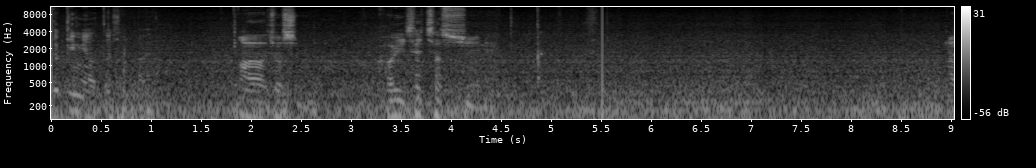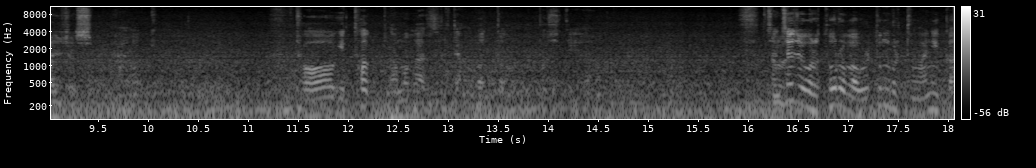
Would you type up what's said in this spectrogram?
느낌이 어떠신가요? 아 좋습니다. 거의 세차 수준이네. 아주 좋습니다. 저기 턱 넘어갔을 때 한 번 더 보실게요. 전체적으로 도로가 울퉁불퉁하니까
